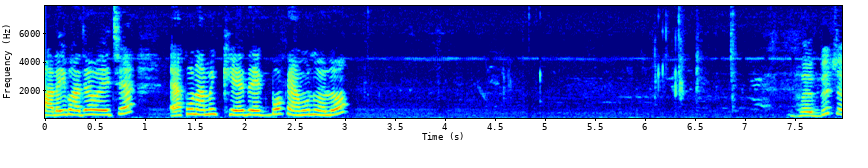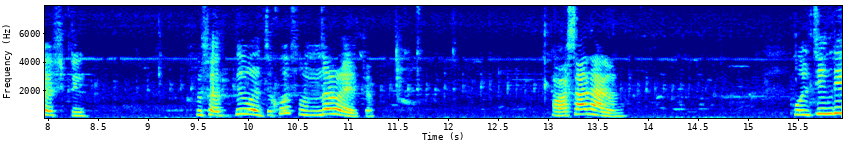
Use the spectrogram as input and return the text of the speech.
ভালোই ভাজা হয়েছে। এখন আমি খেয়ে দেখব কেমন হলো। হেভি টেস্টি সত্যি বলছি, খুব সুন্দর হয়েছে। অসাধারণ। ফুল চিংড়ি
